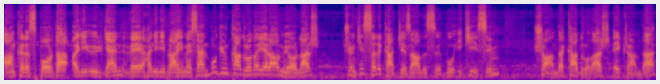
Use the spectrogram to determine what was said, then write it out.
Ankara Spor'da Ali Ülgen ve Halil İbrahim Esen bugün kadroda yer almıyorlar. Çünkü sarı kart cezalısı bu iki isim şu anda kadrolar ekranda.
